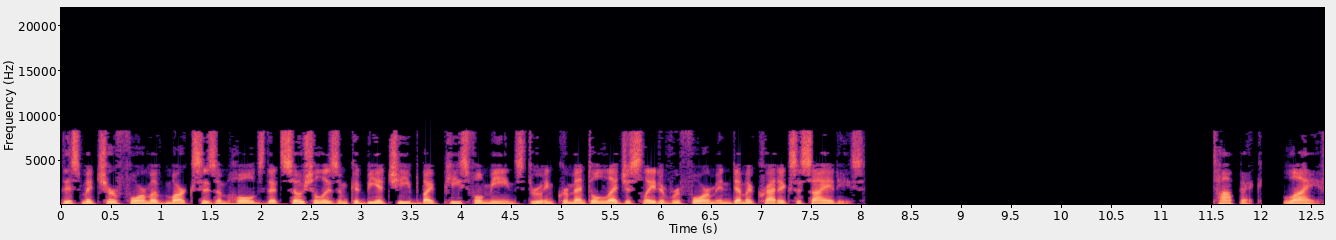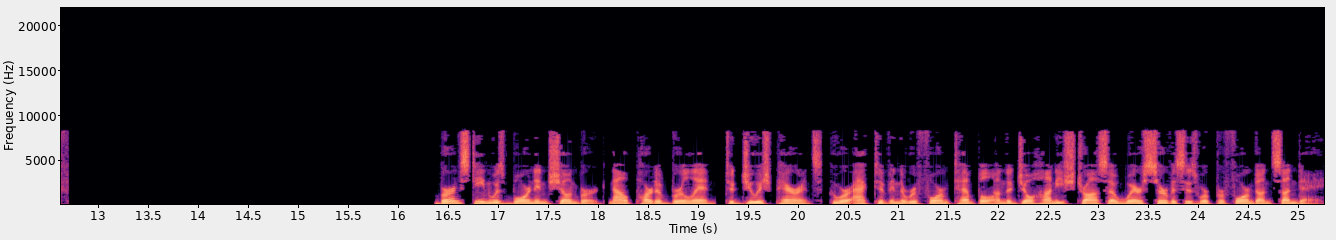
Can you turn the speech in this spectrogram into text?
This mature form of Marxism holds that socialism could be achieved by peaceful means through incremental legislative reform in democratic societies. Life Bernstein was born in Schöneberg now part of Berlin, to Jewish parents, who were active in the Reform Temple on the Johanni Strasse where services were performed on Sunday.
